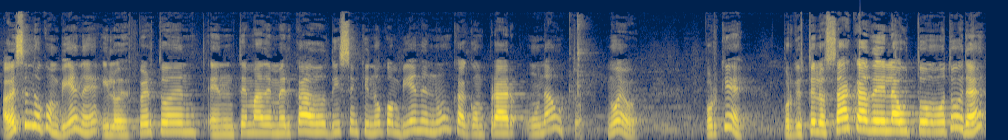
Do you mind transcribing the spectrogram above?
a veces no conviene, y los expertos en, en tema de mercado dicen que no conviene nunca comprar un auto nuevo. ¿Por qué? Porque usted lo saca de la automotora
